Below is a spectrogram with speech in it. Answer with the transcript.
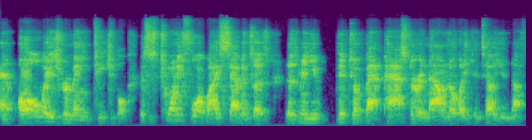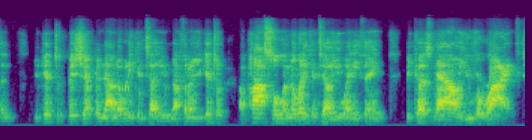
and always remain teachable. This is 24 by 7. So this doesn't mean you get to a pastor and now nobody can tell you nothing. You get to bishop and now nobody can tell you nothing. Or you get to apostle and nobody can tell you anything because now you've arrived.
